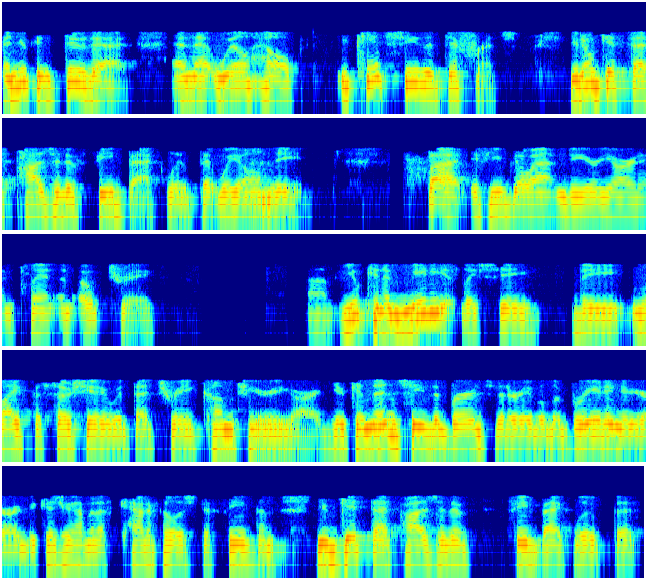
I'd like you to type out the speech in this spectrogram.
and you can do that, and that will help. You can't see the difference. You don't get that positive feedback loop that we all need. But if you go out into your yard and plant an oak tree, um, you can immediately see the life associated with that tree come to your yard. You can then see the birds that are able to breed in your yard because you have enough caterpillars to feed them. You get that positive feedback loop that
